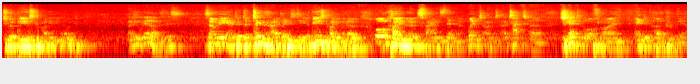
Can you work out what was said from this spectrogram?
to abuse Kylie Minogue. I didn't realise this. Somebody had taken her identity, abused Kylie Minogue. All Kylie Minogue's fans then went and attacked her. She had to go offline, ended her career.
